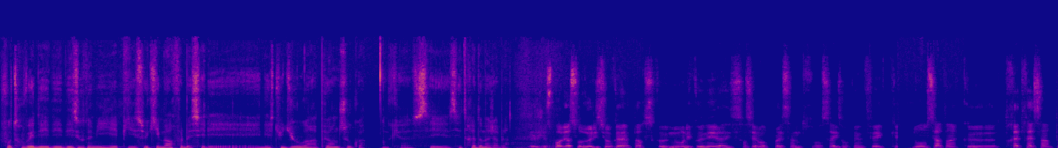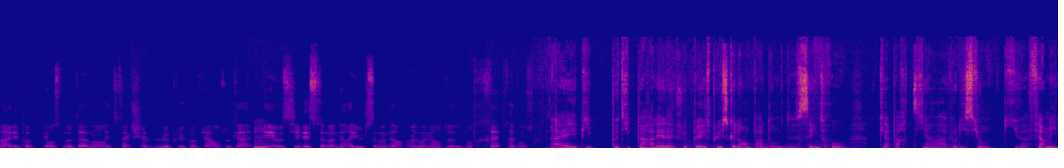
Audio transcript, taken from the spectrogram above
faut trouver des, des, des économies. Et puis ceux qui morflent, ben, c'est les, les studios un peu en dessous. quoi. Donc euh, c'est c'est très dommageable. Juste pour revenir sur Volition quand même, parce que nous on les connaît là, essentiellement pour les scènes dans ça, ils ont quand même fait, que- dont certains que très très sympas à l'époque, je pense notamment Dead Faction, le plus populaire en tout cas, Mm. et aussi les Summoners, il y a eu le Summoner 1, le Summoner 2, donc très très bons. Ouais, et puis petit parallèle avec le PS Plus, que là on parle donc de Saints Row qui appartient à Volition qui va fermer.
